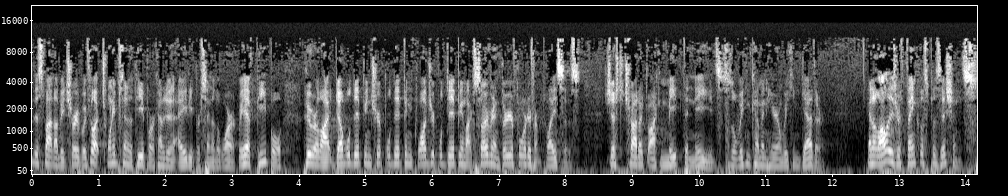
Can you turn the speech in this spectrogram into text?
this might not be true, but we feel like 20% of the people are kind of doing 80% of the work. We have people who are like double dipping, triple dipping, quadruple dipping, like serving in three or four different places just to try to like meet the needs so we can come in here and we can gather. And a lot of these are thankless positions.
